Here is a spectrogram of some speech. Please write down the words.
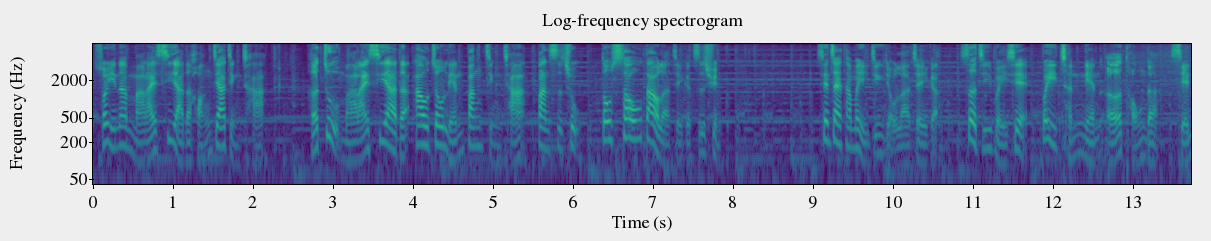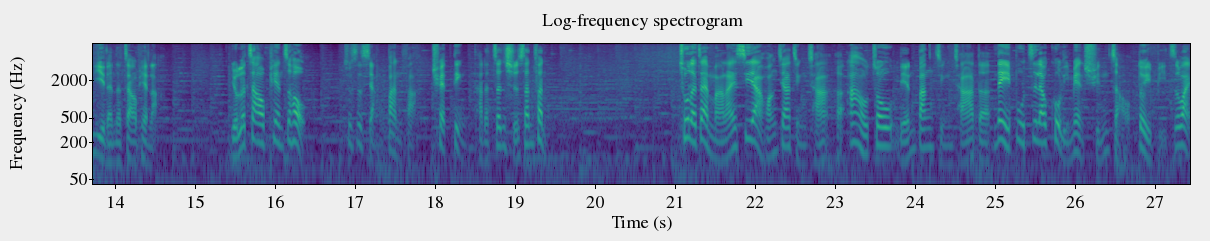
所以呢，马来西亚的皇家警察和驻马来西亚的澳洲联邦警察办事处都收到了这个资讯。现在他们已经有了这个涉及猥亵未成年儿童的嫌疑人的照片了。有了照片之后，就是想办法确定他的真实身份。除了在马来西亚皇家警察和澳洲联邦警察的内部资料库里面寻找对比之外，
